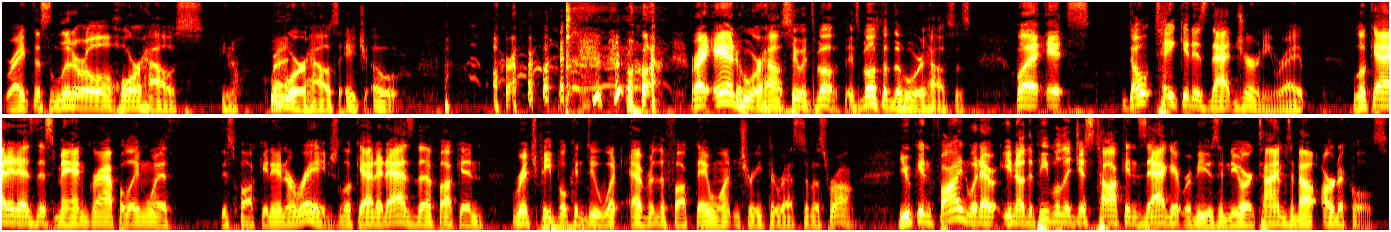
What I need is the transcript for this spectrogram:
right? This literal whorehouse, you know, whorehouse, H O R, right? And whorehouse too. It's both. It's both of the whorehouses, but it's don't take it as that journey, right? Look at it as this man grappling with this fucking inner rage. Look at it as the fucking rich people can do whatever the fuck they want and treat the rest of us wrong. You can find whatever, you know, the people that just talk in Zagat reviews in New York Times about articles,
